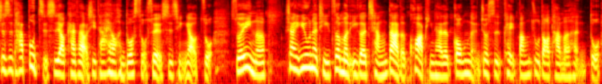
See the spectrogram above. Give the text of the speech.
就是它不只是要开发游戏，它还有很多琐碎的事情要做。所以呢，像 Unity 这么一个强大的跨平台的功能，就是可以帮助到他们很多。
